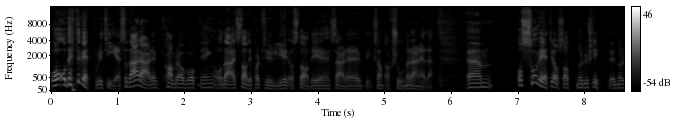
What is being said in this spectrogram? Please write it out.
Og, og, dette vet politiet. Så der er det kameraovervåkning, og det er stadig patruljer, og stadig så er det sant, aksjoner der nede. Um, og så vet vi også at når du, slipper, når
